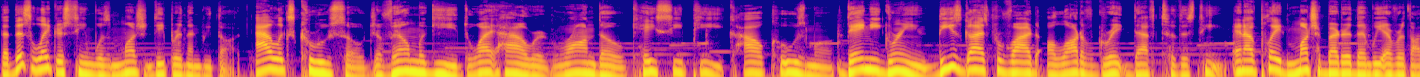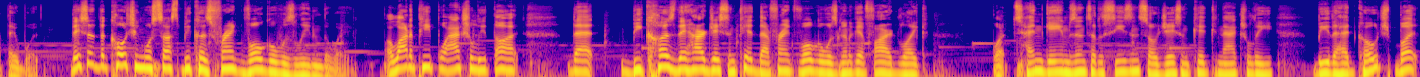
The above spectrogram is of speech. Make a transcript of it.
that this Lakers team was much deeper than we thought. Alex Caruso, JaVale McGee, Dwight Howard, Rondo, KCP, Kyle Kuzma, Danny Green, these guys provide a lot of great depth to this team and have played much better than we ever thought they would. They said the coaching was sus because Frank Vogel was leading the way. A lot of people actually thought that because they hired Jason Kidd, that Frank Vogel was going to get fired like what 10 games into the season so Jason Kidd can actually be the head coach, but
